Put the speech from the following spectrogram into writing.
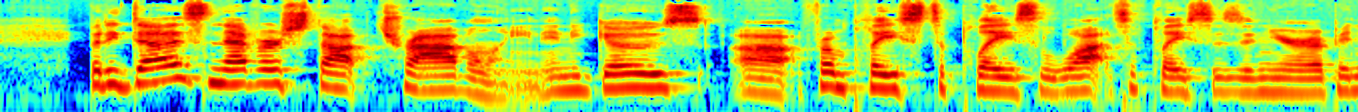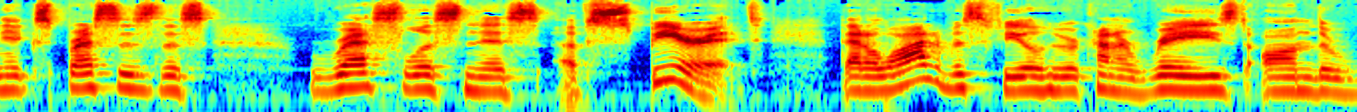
But he does never stop traveling and he goes uh, from place to place, lots of places in Europe, and he expresses this restlessness of spirit that a lot of us feel who are kind of raised on the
